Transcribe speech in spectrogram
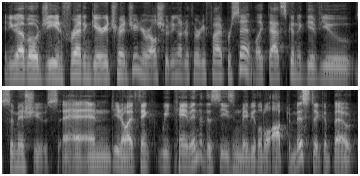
and you have OG and Fred and Gary Trent Jr. all shooting under 35%. Like that's going to give you some issues. A- And, you know, I think we came into the season maybe a little optimistic about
